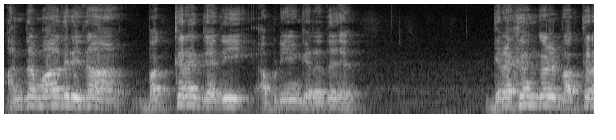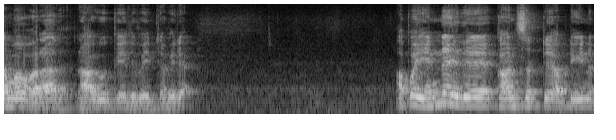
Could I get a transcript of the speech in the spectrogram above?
அந்த மாதிரி தான் வக்கர கதி அப்படிங்கிறது கிரகங்கள் வக்கரமாக வராது. ராகு கேதுவை தவிர. அப்போ என்ன இது கான்செப்ட் அப்படின்னு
